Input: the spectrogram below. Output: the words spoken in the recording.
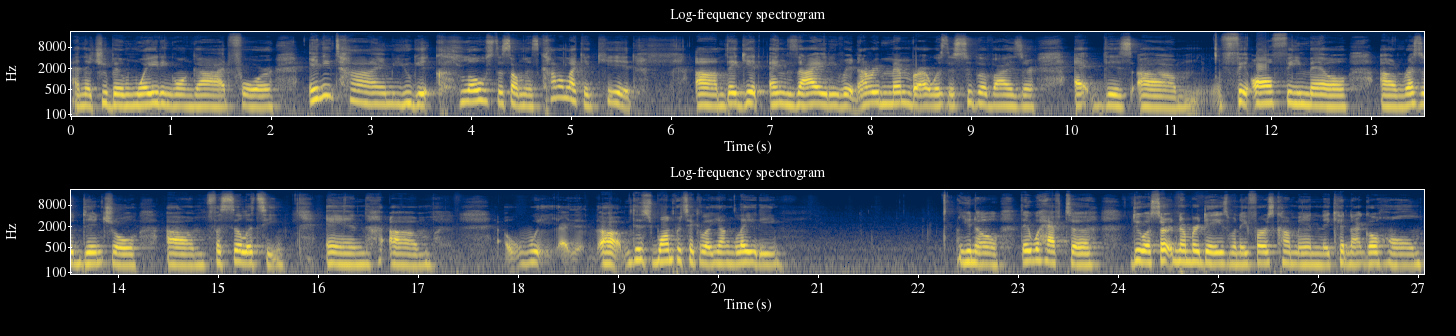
and that you've been waiting on God for, anytime time you get close to something, it's kind of like a kid. Um, they get anxiety written. I remember I was the supervisor at this um, all female uh, residential um, facility, and um, we, uh, this one particular young lady you know, they would have to do a certain number of days when they first come in. They could not go home.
